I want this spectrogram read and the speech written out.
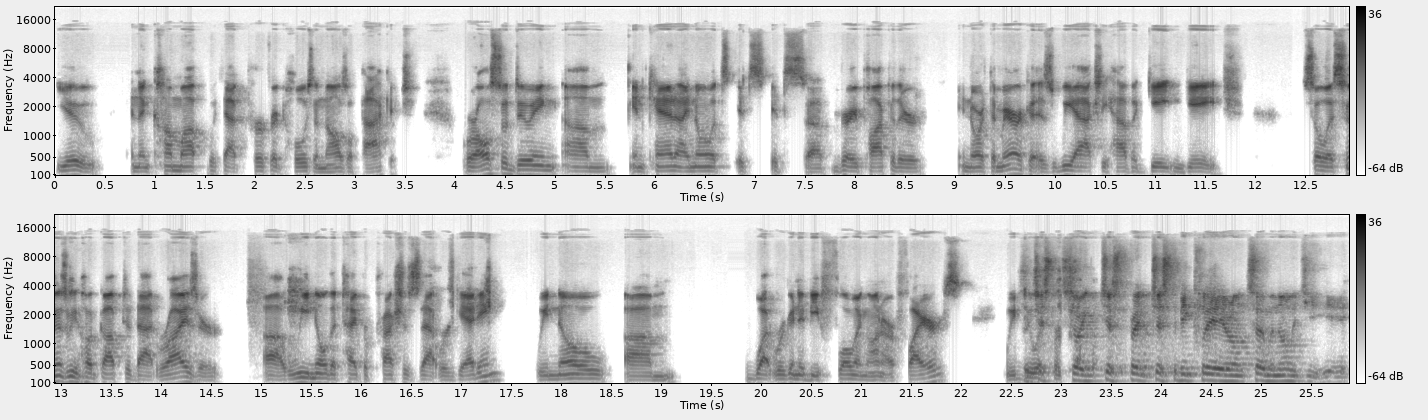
you, and then come up with that perfect hose and nozzle package. We're also doing um, in Canada. I know it's it's it's uh, very popular in North America is we actually have a gate and gauge. So as soon as we hook up to that riser, uh, we know the type of pressures that we're getting. We know um, what we're going to be flowing on our fires. We do so just, it sorry, just just to be clear on terminology here.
